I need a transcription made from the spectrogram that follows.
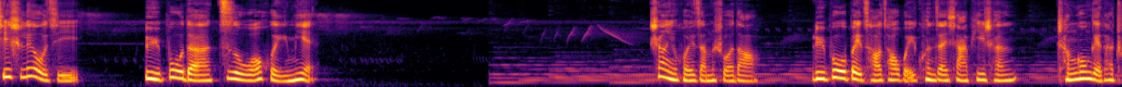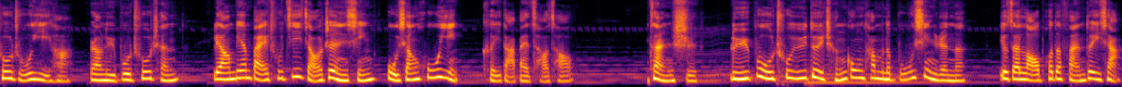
七十六集，吕布的自我毁灭。上一回咱们说到，吕布被曹操围困在下邳城，成功给他出主意哈，让吕布出城，两边摆出犄角阵型，互相呼应，可以打败曹操。但是吕布出于对成功他们的不信任呢，又在老婆的反对下，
